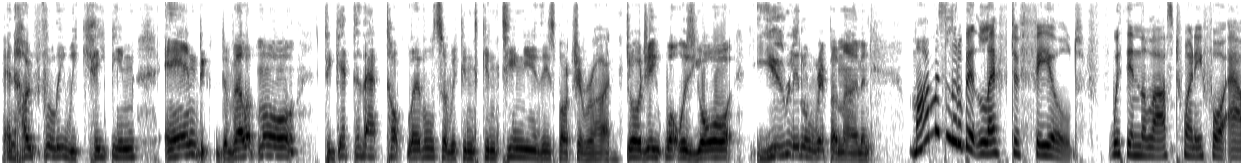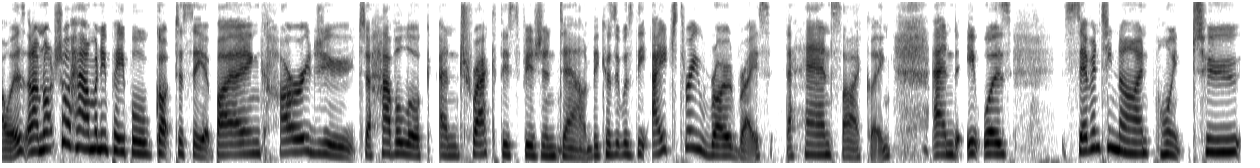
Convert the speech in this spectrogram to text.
and hopefully, we keep him and develop more to get to that top level so we can continue this boccia ride. Georgie, what was your you little ripper moment? Mine was a little bit left of field within the last 24 hours, and I'm not sure how many people got to see it, but I encourage you to have a look and track this vision down because it was the H3 road race, the hand cycling, and it was 79.2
